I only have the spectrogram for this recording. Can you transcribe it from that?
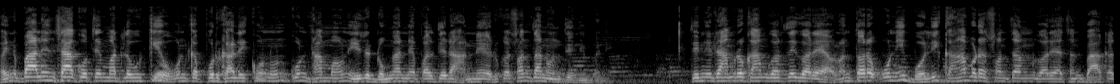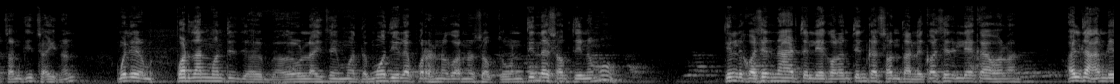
होइन बालेन शाहको चाहिँ मतलब के हो? उनका पुर्खाले कुन हुन् कुन ठाउँमा हुन्? हिजो ढुङ्गा नेपालतिर हान्नेहरूका सन्तान हुन् तिनी पनि। तिनी राम्रो काम गर्दै गरे होलान् तर उनी भोलि कहाँबाट सञ्चालन गरेका छन् भएका छन् कि छैनन्? मैले प्रधानमन्त्रीलाई चाहिँ म त मोदीलाई प्रश्न गर्न सक्छु भने तिनलाई सक्दिनँ म। तिनले कसरी नागरिकता लिएका होलान्? तिनका सन्तानले कसरी लिएका होलान्? अहिले त हामीले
